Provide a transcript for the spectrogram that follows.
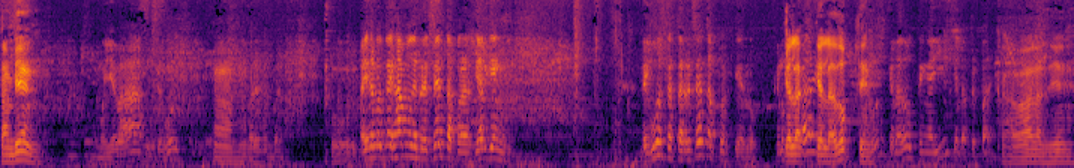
También. Como lleva ajo y cebolla, Ajá. bueno. Uy. Ahí se lo dejamos de receta para si alguien le gusta esta receta, pues que lo, que lo Que la, que la adopte. Seguro, que la adopten allí, que la preparen. Cabal, así es.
